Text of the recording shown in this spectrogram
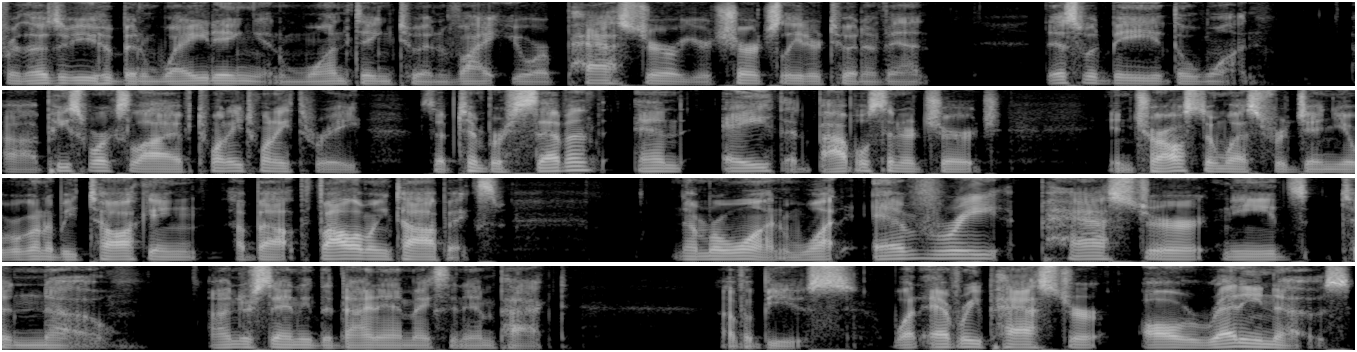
for those of you who've been waiting and wanting to invite your pastor or your church leader to an event, this would be the one. Uh, Peaceworks Live 2023, September 7th and 8th at Bible Center Church in Charleston, West Virginia. We're going to be talking about the following topics. Number one, what every pastor needs to know, understanding the dynamics and impact of abuse. What every pastor already knows,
